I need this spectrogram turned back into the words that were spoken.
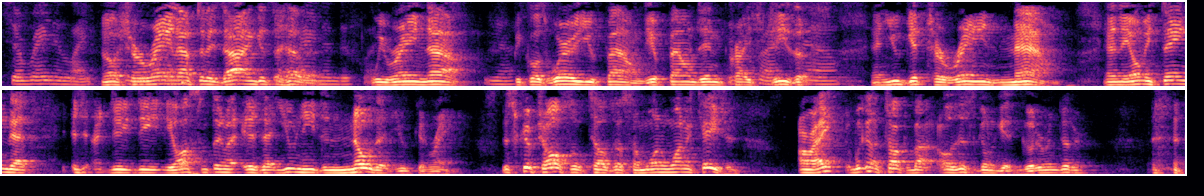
Shall reign in life. No, shall reign after they die and get to Shall reign heaven. in life. We reign now. Yes. Because where are you found? You're found in Christ, Christ Jesus. now. And you get to reign now. And the only thing that, uh, the, the, the awesome thing is that you need to know that you can reign. The scripture also tells us on one one occasion. All right, we're going to talk about, oh, this is going to get gooder and gooder.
